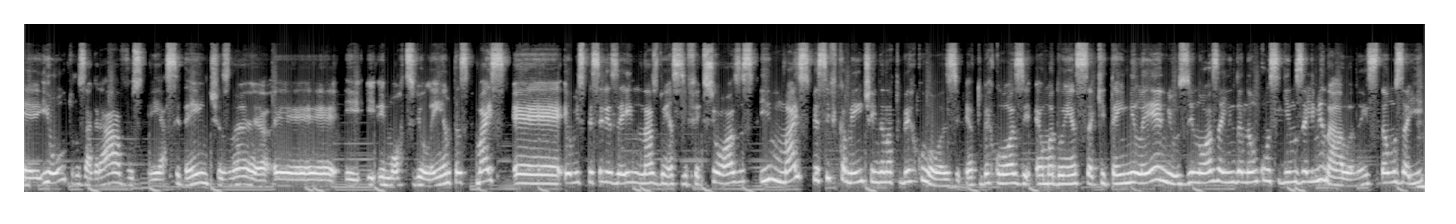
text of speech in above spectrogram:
é, e outros agravos, é, acidentes, né, é, e, e, mortes violentas, mas é, eu me especializei nas doenças infecciosas e mais especificamente ainda na tuberculose. A tuberculose é uma doença que tem milênios e nós ainda não conseguimos eliminá-la. Né? Estamos aí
